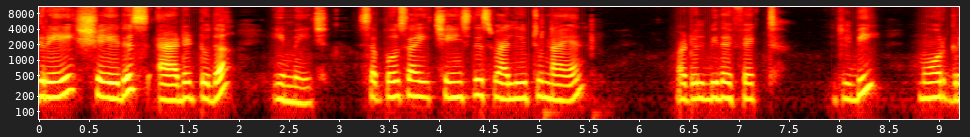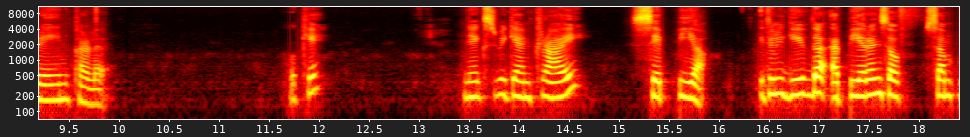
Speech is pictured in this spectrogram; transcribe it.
gray shade is added to the image. Suppose I change this value to 9, what will be the effect? It will be more grain color. Okay. Next we can try sepia. It will give the appearance of some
